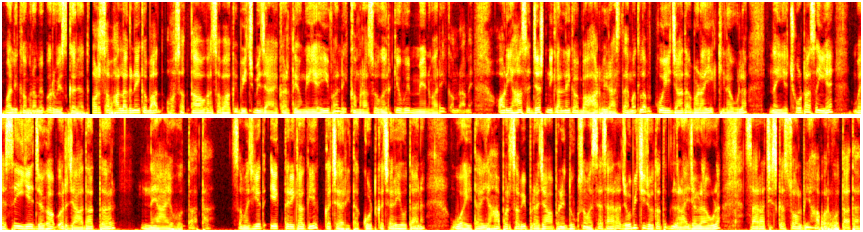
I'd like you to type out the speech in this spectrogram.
वाली कमरा में प्रवेश कर जाते हैं। और सभा लगने के बाद हो सकता होगा सभा के बीच में जाया करते होंगे, यही वाले कमरा से होकर के हुए मेन वाले कमरा में। और यहाँ से जस्ट निकलने का बाहर भी रास्ता है मतलब कोई ज़्यादा बड़ा ये किला उला नहीं है, छोटा सा ही है। वैसे ये जगह पर ज़्यादातर न्याय होता था। समझिए तो एक तरीका की कचहरी था, कोर्ट कचहरी होता है ना, वही था। यहाँ पर सभी प्रजा अपने दुख, समस्या, सारा, जो भी चीज़ होता था, लड़ाई, झगड़ा, उगड़ा, सारा चीज़ का सॉल्व यहाँ पर होता था।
